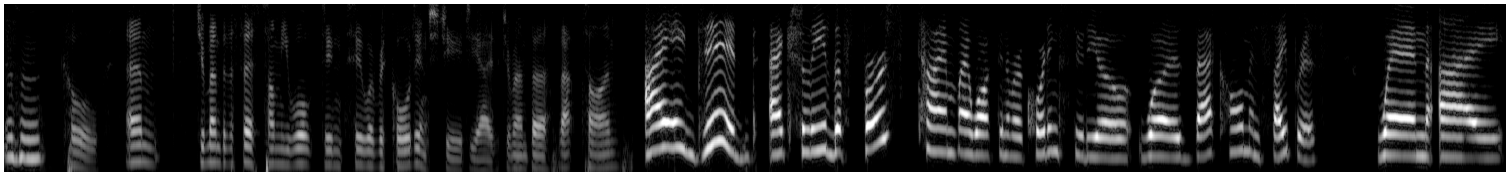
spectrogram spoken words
hmm Cool. Um, do you remember the first time you walked into a recording studio? Do you remember that time? I did actually. The first time I walked in a recording studio was back home in Cyprus when I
